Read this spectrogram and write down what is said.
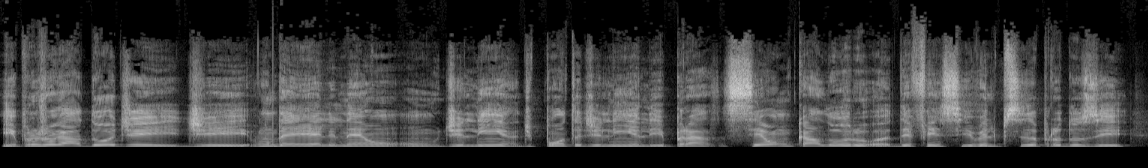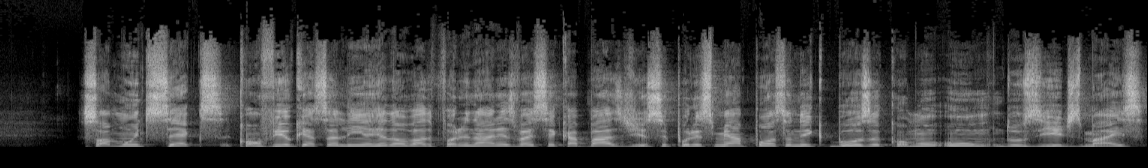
E para um jogador de, de um DL, né, um, um de linha, de ponta de linha ali, para ser um calouro eh, defensivo, ele precisa produzir só muito sexo. Confio que essa linha renovada do 49ers vai ser capaz disso e por isso me aposta no Nick Bosa como um dos leads mais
